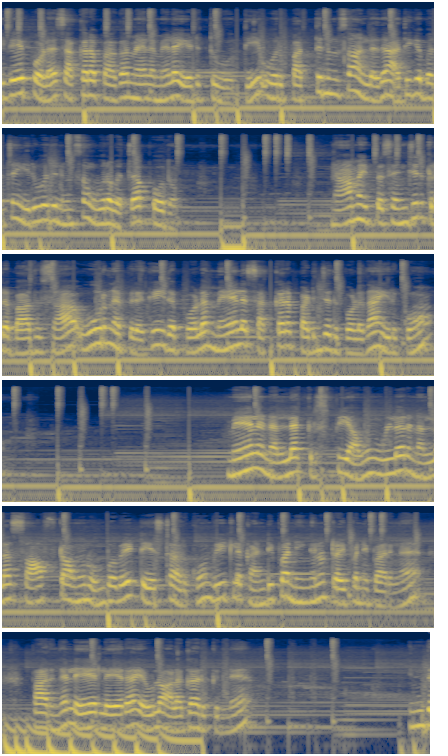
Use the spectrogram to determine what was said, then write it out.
இதே போல் சர்க்கரை பாகை மேலே மேலே எடுத்து ஊற்றி ஒரு பத்து நிமிஷம் அல்லது அதிகபட்சம் இருபது நிமிஷம் ஊற வச்சா போதும். நாம் இப்போ செஞ்சிருக்கிற பாதுஷா ஊறின பிறகு இதை போல் மேலே சர்க்கரை படிஞ்சது போல தான் இருக்கும். மேலே நல்லா கிறிஸ்பியாகவும் உள்ளே நல்லா சாஃப்டாகவும் ரொம்பவே டேஸ்ட்டாக இருக்கும். வீட்டில் கண்டிப்பாக நீங்களும் ட்ரை பண்ணி பாருங்கள் பாருங்கள் லேயர் லேயராக எவ்வளோ அழகாக இருக்குன்னு. இந்த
